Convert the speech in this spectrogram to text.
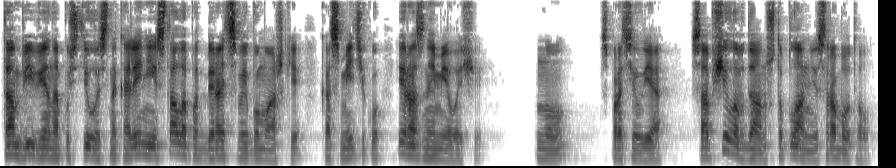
Там Вивиан опустилась на колени и стала подбирать свои бумажки, косметику и разные мелочи. «Ну?» – спросил я. Сообщила в Дан, что план не сработал.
